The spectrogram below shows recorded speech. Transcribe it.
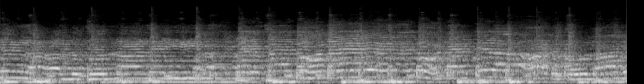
दलाल चनाल दलाल भोला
